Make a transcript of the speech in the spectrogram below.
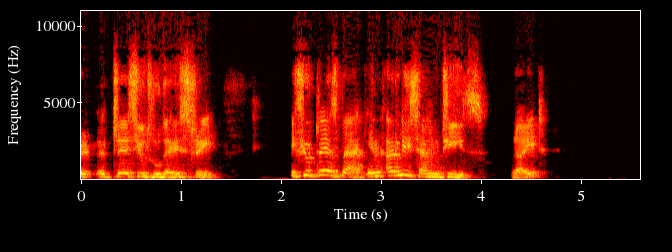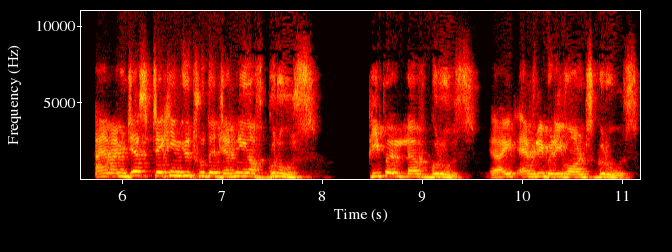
uh, trace you through the history. If you trace back in early 70s, right? I'm just taking you through the journey of gurus. People love gurus, right? Everybody wants gurus.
